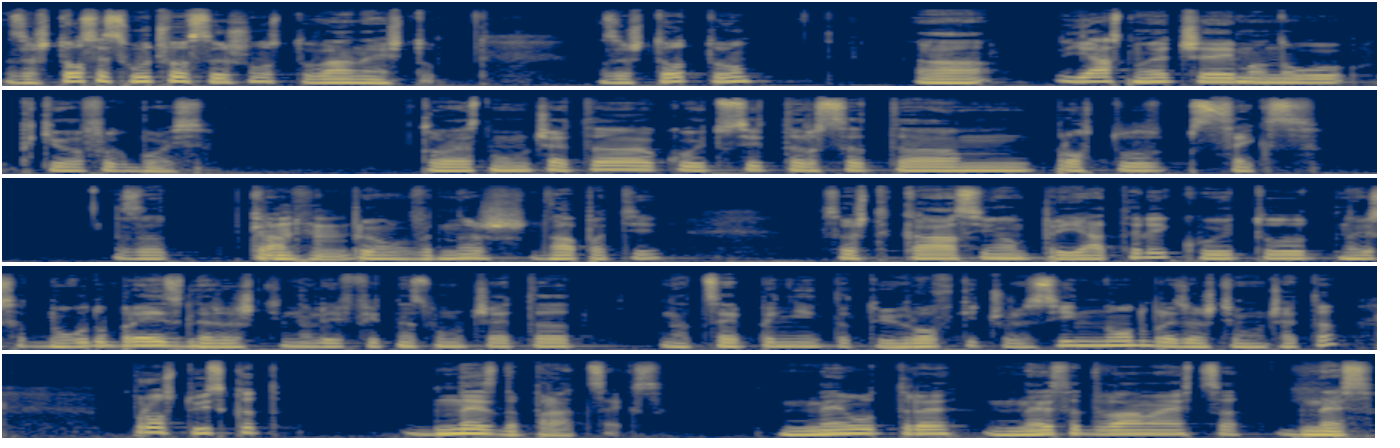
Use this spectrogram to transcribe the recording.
защо се случва всъщност това нещо? Защото а, ясно е, че има много такива fuckboys. Тоест момчета, които си търсят ам, просто секс. За кратко, Мгм. примерно веднъж, два пъти. Също така аз имам приятели, които нали, са много добре изглеждащи, нали, фитнес момчета, нацепени, татуировки, чужеси, много добре изглеждащи момчета. Просто искат днес да правят секс. Не утре, не след два месеца, днес.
